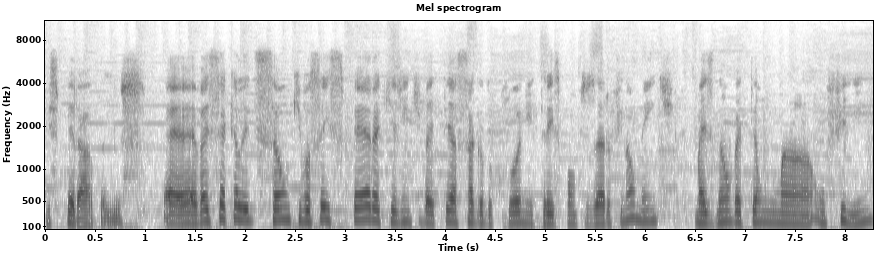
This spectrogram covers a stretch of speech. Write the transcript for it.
esperava. E os... É, vai ser aquela edição que você espera que a gente vai ter a saga do clone 3.0 finalmente, mas não vai ter uma, um filhinho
